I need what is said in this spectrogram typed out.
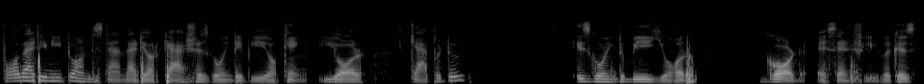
for that you need to understand that your cash is going to be your king your capital is going to be your God, essentially, because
